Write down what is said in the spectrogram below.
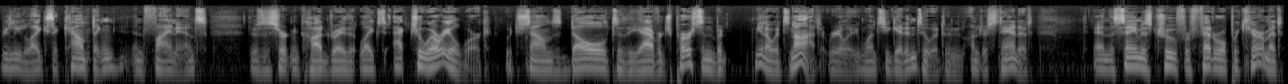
really likes accounting and finance. There's a certain cadre that likes actuarial work, which sounds dull to the average person, but you know, it's not really once you get into it and understand it. And the same is true for federal procurement.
